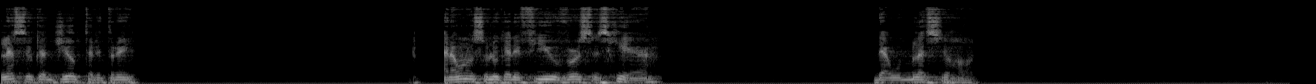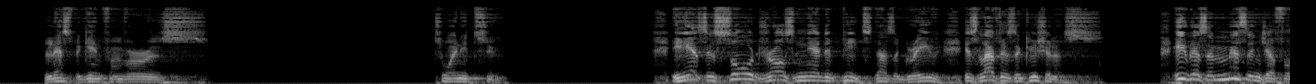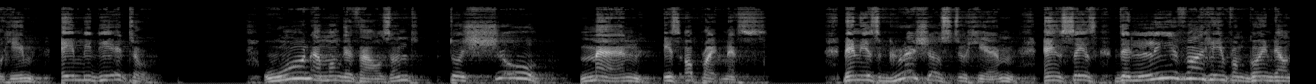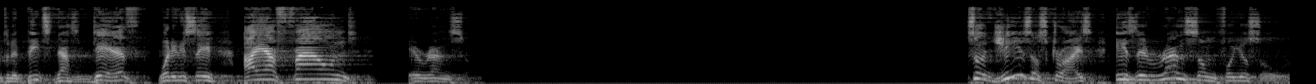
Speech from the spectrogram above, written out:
Let's look at Job 33. And I want us to look at a few verses here. that will bless your heart. Let's begin from verse 22. Yes, his soul draws near the pit, that's the grave, his life executioners. If there's a messenger for him, a mediator, one among a thousand, to show man his uprightness. Then is gracious to him and says, Deliver him from going down to the pits, that's death. What did he say? I have found a ransom. So Jesus Christ is a ransom for your soul.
